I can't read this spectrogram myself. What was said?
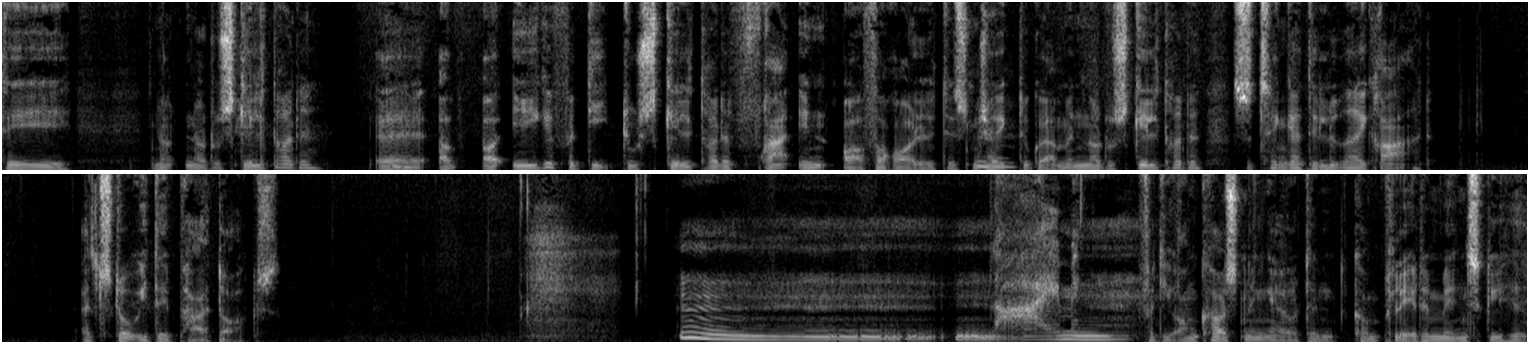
det, når, når du skildrer det, øh, mm. og, og ikke fordi du skildrer det fra en offerrolle, det synes mm. jeg ikke, du gør, men når du skildrer det, så tænker jeg, at det lyder ikke rart at stå i det paradoks. Mm, nej, men... Fordi omkostningen er jo den komplette menneskelighed.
